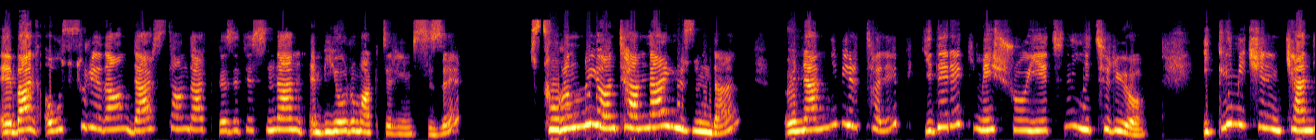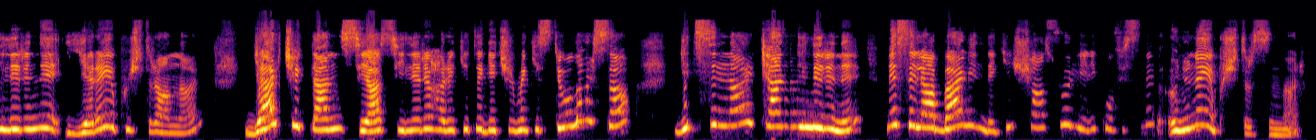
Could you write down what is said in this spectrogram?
E, ben Avusturya'dan Der Standard gazetesinden e, bir yorum aktarayım size. Sorunlu yöntemler yüzünden önemli bir talep giderek meşruiyetini yitiriyor. İklim için kendilerini yere yapıştıranlar gerçekten siyasileri harekete geçirmek istiyorlarsa gitsinler kendilerini mesela Berlin'deki şansölyelik ofisinin önüne yapıştırsınlar.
